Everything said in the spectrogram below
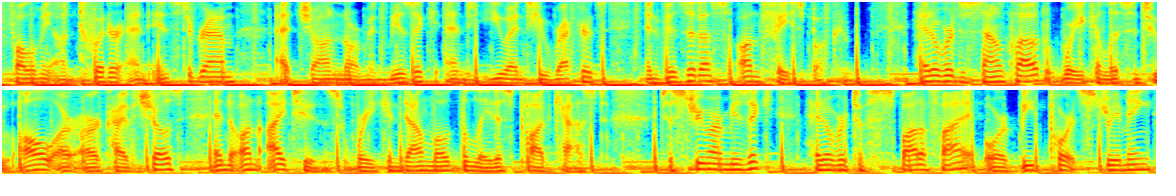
follow me on Twitter and Instagram at John Norman Music and UNT Records, and visit us on Facebook. Head over to SoundCloud, where you can listen to all our archived shows, and on iTunes, where you can download the latest podcast. To stream our music, head over to Spotify or Beatport Streaming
